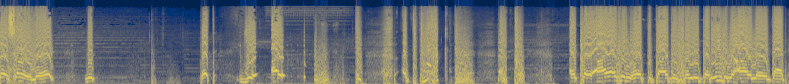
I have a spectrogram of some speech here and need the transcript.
No, sorry, what? But... What? Yeah, I... Okay, I haven't read the Bible fully, but even I know that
